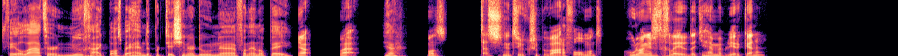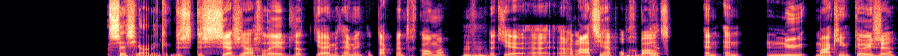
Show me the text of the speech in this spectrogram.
veel later, nu ga ik pas bij hem de partitioner doen eh, van NLP. Maar Ja, Want dat is natuurlijk super waardevol. Want hoe lang is het geleden dat je hem hebt leren kennen? Zes jaar, denk ik. Dus het is zes jaar geleden dat jij met hem in contact bent gekomen. Mhm. Dat je eh, een relatie hebt opgebouwd. En, en nu maak je een keuze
